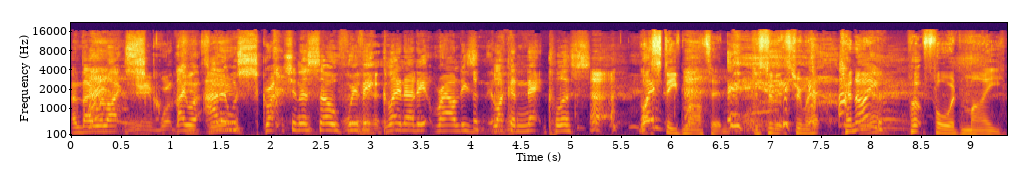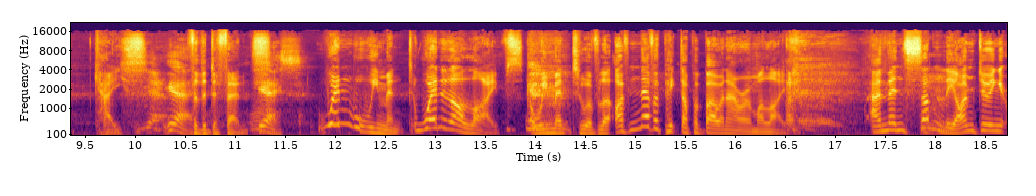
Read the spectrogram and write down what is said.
and they were like, sc- what they were. you Anna do? was scratching herself with it. Glenn had it round his like a necklace. Like When- Steve Martin. Just did it through my head. Can I put forward my case Yeah. for the defence? Yes. When were we meant? when in our lives are we meant to have learned? I've never picked up a bow and arrow in my life. And then suddenly I'm doing it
